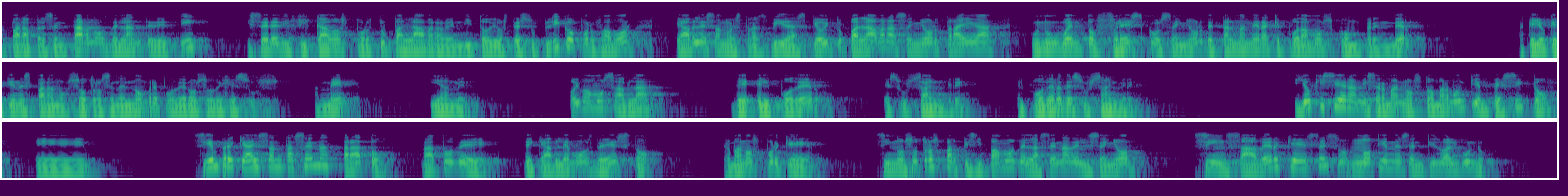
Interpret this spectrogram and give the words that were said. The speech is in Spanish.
Para presentarnos delante de ti y ser edificados por tu palabra, bendito Dios. Te suplico, por favor, que hables a nuestras vidas, que hoy tu palabra, Señor, traiga un ungüento fresco, Señor, de tal manera que podamos comprender aquello que tienes para nosotros, en el nombre poderoso de Jesús. Amén y amén. Hoy vamos a hablar del el poder de su sangre, el poder de su sangre. Y yo quisiera, mis hermanos, tomarme un tiempecito. Eh, siempre que hay Santa Cena, trato, trato de, de que hablemos de esto, hermanos, porque si nosotros participamos de la cena del Señor sin saber qué es eso, no tiene sentido alguno.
